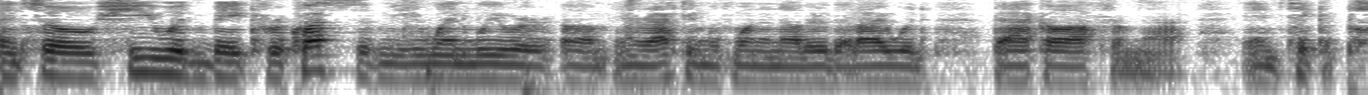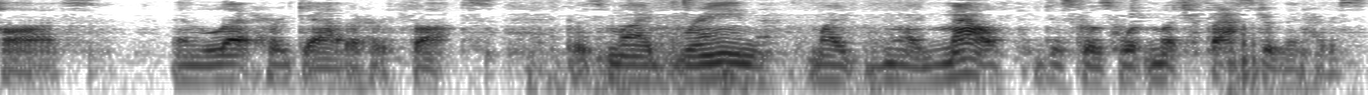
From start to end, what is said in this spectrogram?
and so she would make requests of me when we were um, interacting with one another that I would back off from that and take a pause and let her gather her thoughts because my brain, my my mouth just goes much faster than hers.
